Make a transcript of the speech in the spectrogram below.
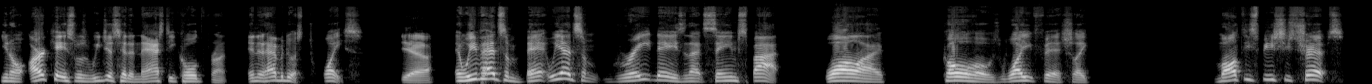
you know, our case was we just hit a nasty cold front, and it happened to us twice. Yeah, And we've had some bad, we had some great days in that same spot. Walleye, cohos, whitefish, like multi-species trips.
